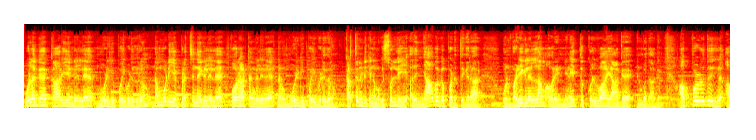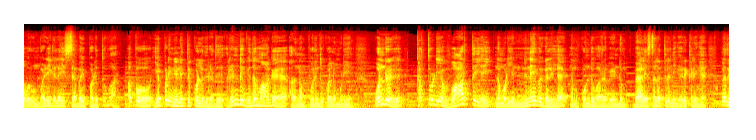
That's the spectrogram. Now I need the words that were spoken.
உலக காரியங்களில் மூழ்கி போய் விடுகிறோம். நம்முடைய பிரச்சனைகளில் போராட்டங்களில் நம்ம மூழ்கி போய் விடுகிறோம். கர்த்தனடிக்கு நமக்கு சொல்லி அதை ஞாபகப்படுத்துகிறார். உன் வழிகளெல்லாம் அவரை நினைத்து கொள்வாயாக என்பதாக. அப்பொழுது அவர் உன் வழிகளை செவைப்படுத்துவார் அப்போ எப்படி நினைத்து கொள்ளுகிறது ரெண்டு விதமாக அதை நாம் புரிந்து கொள்ள முடியும். ஒன்று கர்த்தருடைய வார்த்தையை நம்முடைய நினைவுகளில் நம்ம கொண்டு வர வேண்டும். வேலை ஸ்தலத்தில் நீங்கள் இருக்கிறீங்க அல்லது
